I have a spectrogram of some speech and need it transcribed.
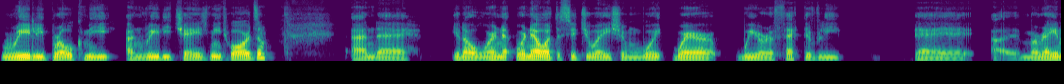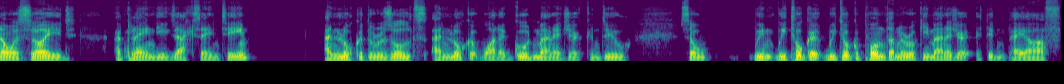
really broke me and really changed me towards him. And uh, you know, we're ne- we're now at the situation w- where we are effectively uh, uh, Moreno aside are playing the exact same team, and look at the results and look at what a good manager can do. So we we took a we took a punt on the rookie manager. It didn't pay off.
